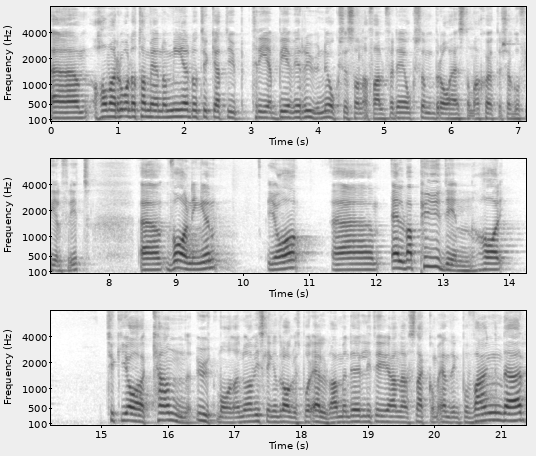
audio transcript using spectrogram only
Um, har man råd att ta med något mer då tycker jag typ 3 BV Rune också i sådana fall. För det är också en bra häst om man sköter sig och går felfritt. Uh, varningen. Ja, ehm, uh, 11 Pydin har tycker jag kan utmana. Nu har han visserligen dragit spår 11 men det är lite grann snack om ändring på vagn där.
